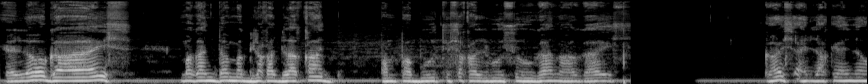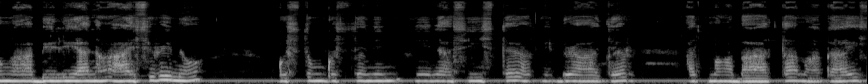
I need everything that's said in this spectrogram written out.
Hello guys! Maganda maglakad-lakad. Pampabuti sa kalusugan mga guys. Guys, ang laki ng uh, bilihan ng ice cream, no? Gustong gusto ni, ni na sister at ni brother at mga bata, mga guys.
